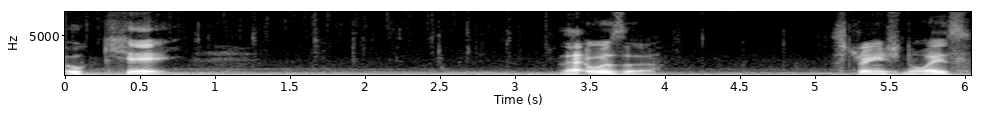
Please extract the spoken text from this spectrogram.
Okay. That was a strange noise.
